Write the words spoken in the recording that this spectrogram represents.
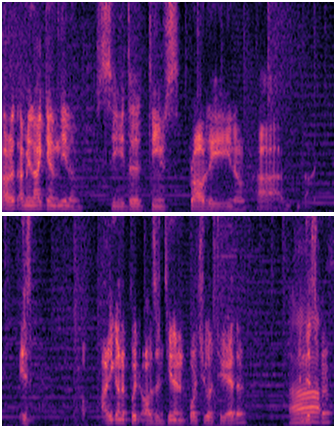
All right. I mean, I can you know see the teams probably you know uh, is are you going to put Argentina and Portugal together uh, in this uh, group?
